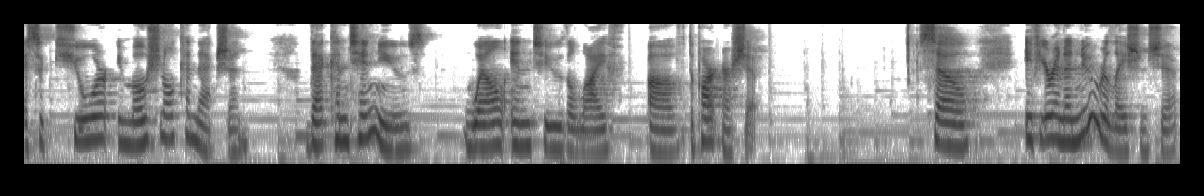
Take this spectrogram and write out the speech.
a secure emotional connection that continues well into the life of the partnership. So, if you're in a new relationship,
